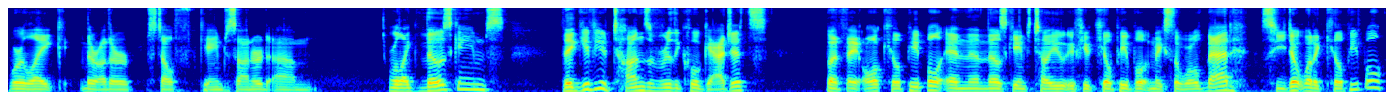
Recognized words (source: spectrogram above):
where like their other stealth game Dishonored, um, where like those games, they give you tons of really cool gadgets, but they all kill people, and then those games tell you if you kill people, it makes the world bad. So you don't want to kill people.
